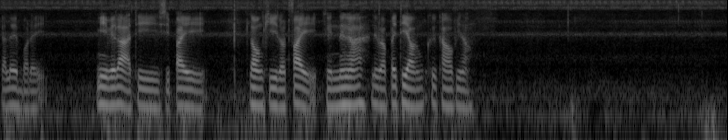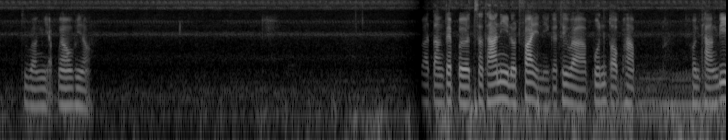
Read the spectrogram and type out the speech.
ก็เลยบ่ได้ มีเวลาที่สิไปลองขี่รถไฟขึ้นเนื้อหรือว่าไปเที่ยวคือเขาพี่น้องถือว่าเงียบเงาพี่น้องว่าตั้งแต่เปิดสถานีรถไฟนี่ก็ถือว่าผลตอบรับค่อนข้างดี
